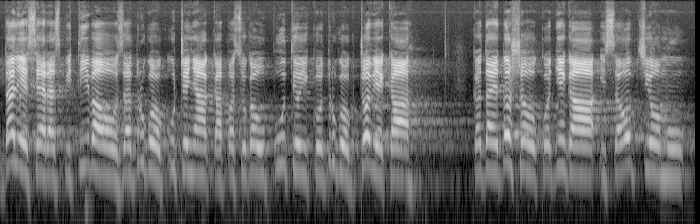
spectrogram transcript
dalje se raspitivao za drugog učenjaka pa su ga uputili kod drugog čovjeka kada je došao kod njega i saopćio mu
